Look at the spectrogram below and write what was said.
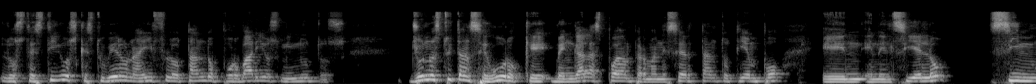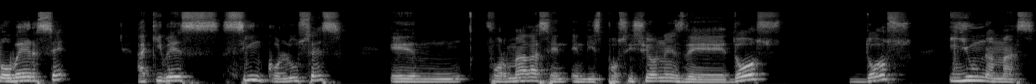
los testigos que estuvieron ahí flotando por varios minutos. Yo no estoy tan seguro que bengalas puedan permanecer tanto tiempo en, en el cielo sin moverse. Aquí ves cinco luces em, formadas en, en disposiciones de dos, dos y una más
